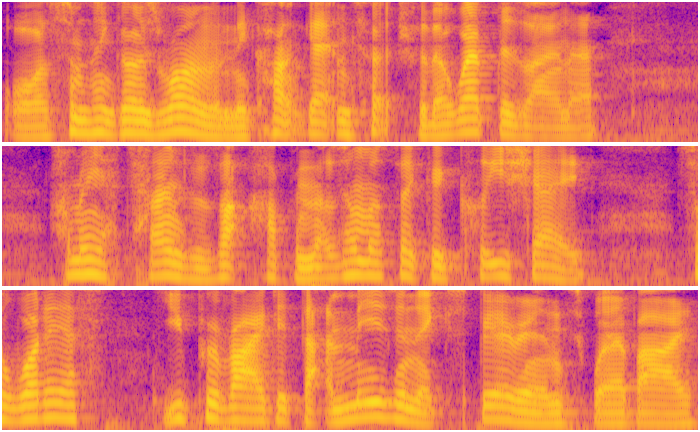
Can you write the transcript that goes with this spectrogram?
or something goes wrong and they can't get in touch with their web designer. How many times does that happen? That's almost like a cliche. So, what if you provided that amazing experience whereby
